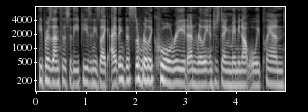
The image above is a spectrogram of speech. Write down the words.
he presents this to the EPs and he's like, I think this is a really cool read and really interesting. Maybe not what we planned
